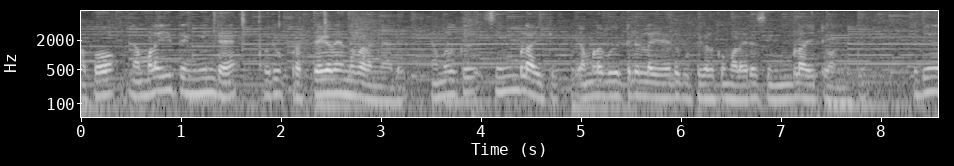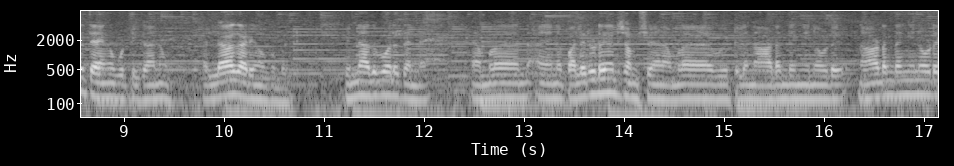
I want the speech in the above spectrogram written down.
അപ്പോൾ നമ്മളെ ഈ തെങ്ങിന്റെ ഒരു പ്രത്യേകത എന്ന് പറഞ്ഞാൽ നമ്മൾക്ക് സിമ്പിളായിട്ട് നമ്മളെ വീട്ടിലുള്ള ഏത് കുട്ടികൾക്കും വളരെ സിമ്പിളായിട്ട് വന്നിട്ട് ഇതിൽ നിന്ന് തേങ്ങ പൊട്ടിക്കാനും എല്ലാ കാര്യങ്ങൾക്കും പറ്റും. പിന്നെ അതുപോലെ തന്നെ നമ്മൾ പലരുടെയും ഒരു സംശയമാണ്. നമ്മളെ വീട്ടിലെ നാടൻ തെങ്ങിനോട് നാടൻ തെങ്ങിനോട്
